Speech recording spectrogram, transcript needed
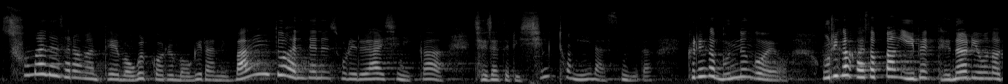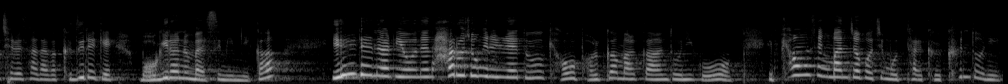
수많은 사람한테 먹을 거를 먹이라니 말도 안 되는 소리를 하시니까 제자들이 심통이 났습니다. 그래서 묻는 거예요. 우리가 가서 빵 200 데나리온어치를 사다가 그들에게 먹이라는 말씀입니까? 1데나리온은 하루 종일 일해도 겨우 벌까 말까한 돈이고 평생 만져보지 못할 그 큰 돈이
